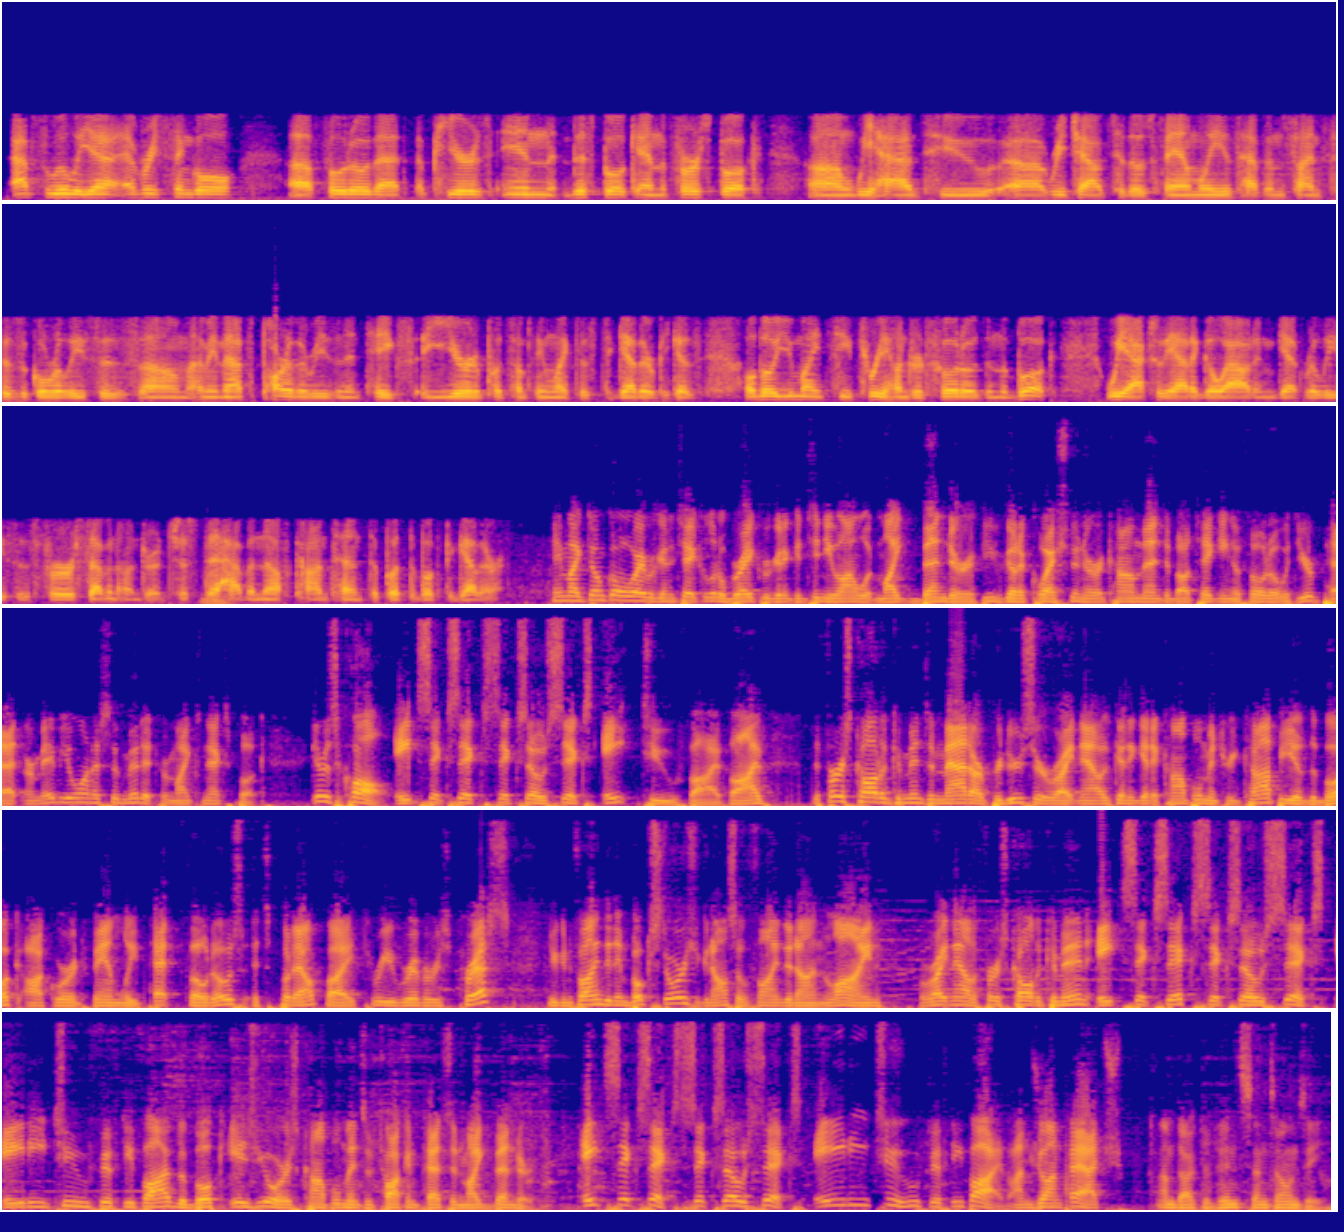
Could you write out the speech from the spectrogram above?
Absolutely, yeah. Every single uh, photo that appears in this book and the first book, um, we had to uh, reach out to those families, have them sign physical releases. Um, I mean, that's part of the reason it takes a year to put something like this together because although you might see 300 photos in the book, we actually had to go out and get releases for 700 just to have enough content to put the book together. Hey, Mike, don't go away. We're going to take a little break. We're going to continue on with Mike Bender. If you've got a question or a comment about taking a photo with your pet, or maybe you want to submit it for Mike's next book, give us a call, 866-606-8255. The first call to come in to Matt, our producer right now, is going to get a complimentary copy of the book, Awkward Family Pet Photos. It's put out by Three Rivers Press. You can find it in bookstores. You can also find it online. But right now, the first call to come in, 866-606-8255. The book is yours. Compliments of Talking Pets and Mike Bender. 866-606-8255. I'm John Patch. I'm Dr. Vince Santonzi.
